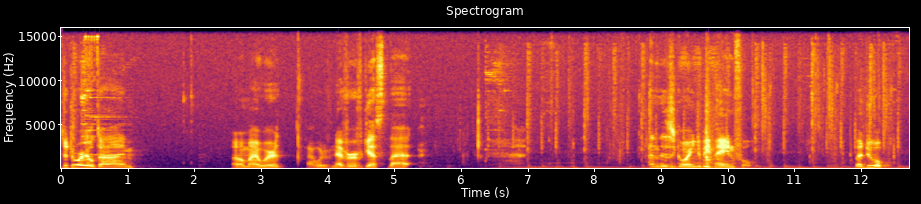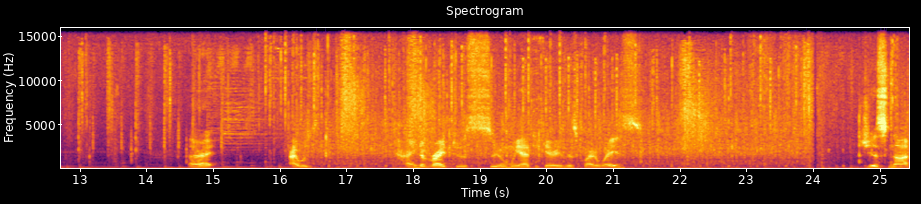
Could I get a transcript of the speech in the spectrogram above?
Tutorial time. Oh my word. I would have never have guessed that. And this is going to be painful. But doable. Alright. I was kind of right to assume we had to carry this quite a ways. Just not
